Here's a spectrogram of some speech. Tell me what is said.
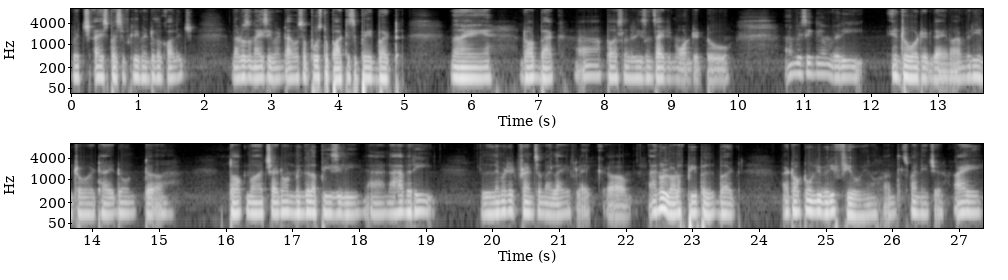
which I specifically went to the college. That was a nice event. I was supposed to participate, but then I dropped back. Uh, personal reasons I didn't want it to. I'm basically I'm very introverted guy. You know, I'm very introvert. I don't uh, talk much. I don't mingle up easily, and I have very limited friends in my life. Like um, I know a lot of people, but I talk to only very few. You know, and that's my nature. I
